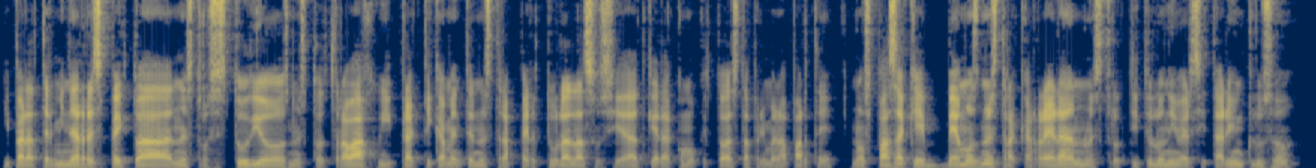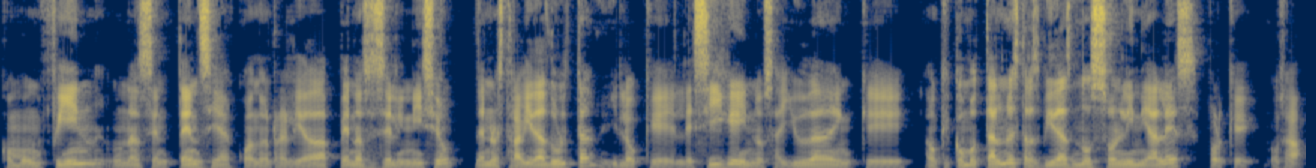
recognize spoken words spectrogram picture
Y para terminar respecto a nuestros estudios, nuestro trabajo y prácticamente nuestra apertura a la sociedad, que era como que toda esta primera parte, nos pasa que vemos nuestra carrera, nuestro título universitario incluso, como un fin, una sentencia, cuando en realidad apenas es el inicio de nuestra vida adulta y lo que le sigue y nos ayuda en que, aunque como tal nuestras vidas no son lineales, porque, o sea,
